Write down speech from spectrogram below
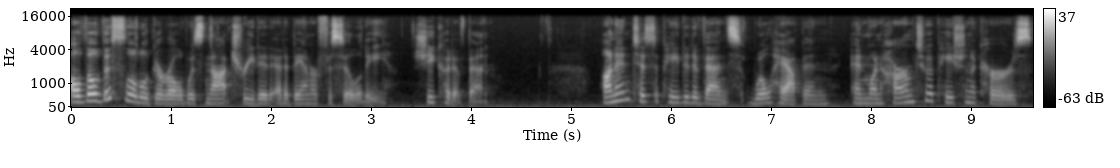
Although this little girl was not treated at a Banner facility, she could have been. Unanticipated events will happen, and when harm to a patient occurs,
